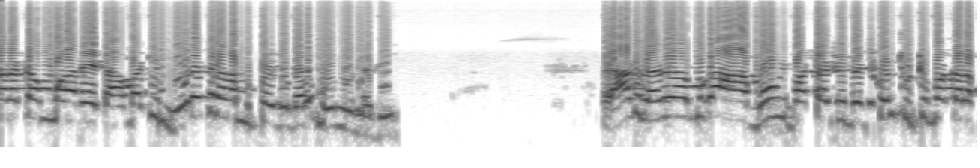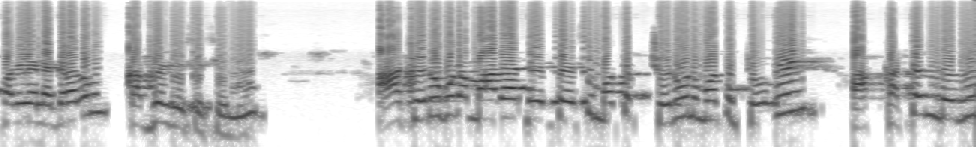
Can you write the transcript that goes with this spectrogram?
కనకమ్మ అనే ఆమెకి మూడెకరాల ముప్పై దగ్గర భూమి ఉన్నది. ఆడు దాదాపుగా ఆ భూమి పట్టాచి తెచ్చుకొని చుట్టుపక్కల పదిహేను ఎకరాలు కబ్జా చేసేసింది ఆ చెరువు కూడా మాదా చెప్పేసి మొత్తం చెరువును మొత్తం తొవ్వి ఆ కట్టను తొవ్వి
